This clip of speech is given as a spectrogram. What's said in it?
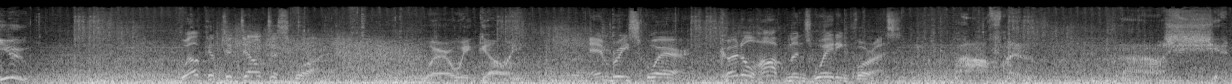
You! Welcome to Delta Squad. Where are we going? Embry Square. Colonel Hoffman's waiting for us. Hoffman. Oh, shit.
